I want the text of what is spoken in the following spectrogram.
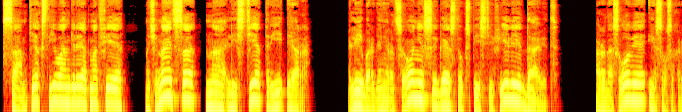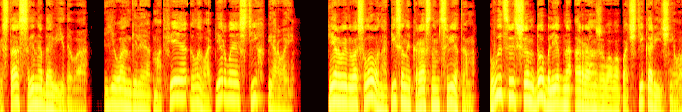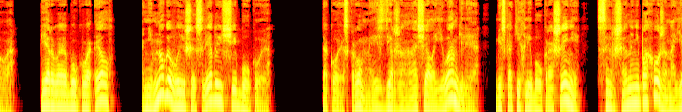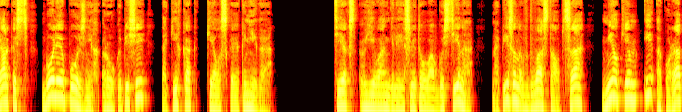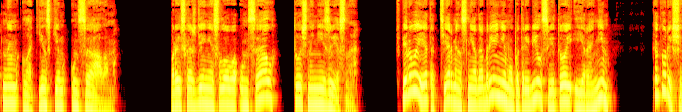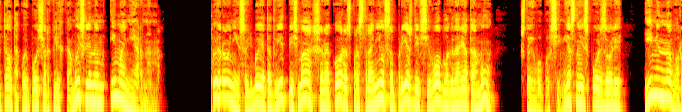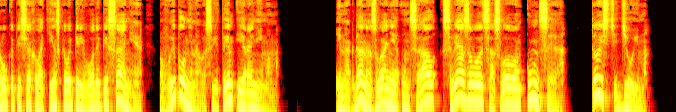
Сам текст Евангелия от Матфея начинается на листе 3R. Либо генерационис и гестукс пистифилии Давид. Родословие Иисуса Христа, сына Давидова. Евангелие от Матфея, глава 1, стих 1. Первые два слова написаны красным цветом, выцветшим до бледно-оранжевого, почти коричневого. Первая буква «Л» немного выше следующей буквы. Такое скромное и сдержанное начало Евангелия, без каких-либо украшений, совершенно не похоже на яркость более поздних рукописей, таких как Келская книга. Текст в Евангелии святого Августина написан в два столбца мелким и аккуратным латинским унциалом. Происхождение слова «унциал» точно неизвестно. Впервые этот термин с неодобрением употребил святой Иероним, который считал такой почерк легкомысленным и манерным. По иронии судьбы, этот вид письма широко распространился прежде всего благодаря тому, что его повсеместно использовали именно в рукописях латинского перевода Писания, выполненного святым Иеронимом. Иногда название «унциал» связывают со словом «унция», то есть «дюйм».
